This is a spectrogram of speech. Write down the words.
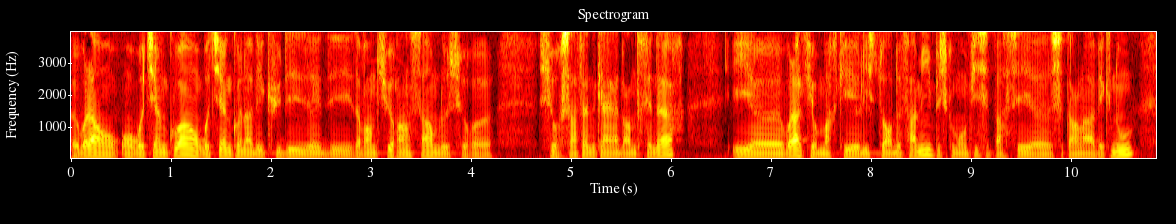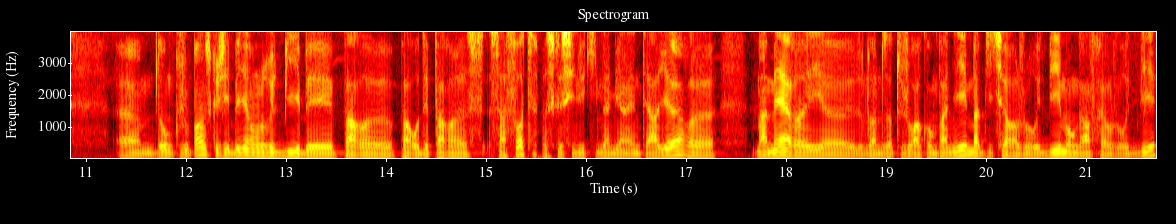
voilà, on, on retient quoi? On retient qu'on a vécu des, des aventures ensemble sur, sur sa fin de carrière d'entraîneur et euh, voilà, qui ont marqué l'histoire de famille, puisque mon fils est passé euh, ce temps-là avec nous. Euh, donc je pense que j'ai baigné dans le rugby eh ben, par, par au départ sa faute, parce que c'est lui qui m'a mis à l'intérieur. Ma mère nous a toujours accompagnés, ma petite soeur a joué au rugby, mon grand frère joue au rugby.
